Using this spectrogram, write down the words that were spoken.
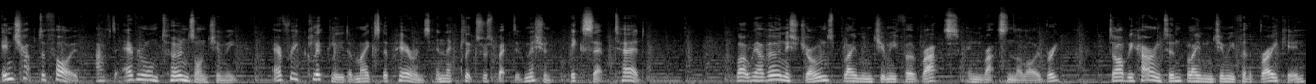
In Chapter 5, after everyone turns on Jimmy, every clique leader makes an appearance in their clique's respective mission, except Ted. Like we have Ernest Jones blaming Jimmy for the rats in Rats in the Library, Darby Harrington blaming Jimmy for the break-in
